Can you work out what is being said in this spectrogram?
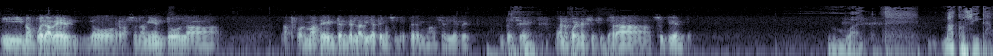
y no pueda ver los razonamientos, las formas de entender la vida que nosotros queremos hacerle ver. Entonces, bueno, pues necesitará su tiempo. Bueno. Más cositas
